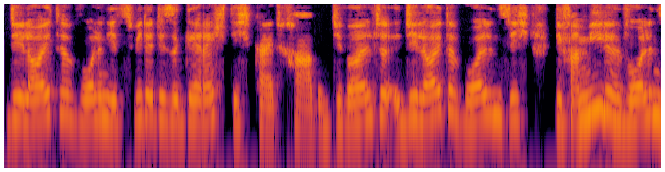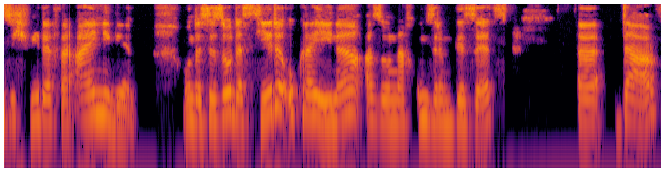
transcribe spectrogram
die Leute wollen jetzt wieder diese Gerechtigkeit haben. Die, wollte, die Leute wollen sich, die Familien wollen sich wieder vereinigen. Und es ist so, dass jede Ukraine, also nach unserem Gesetz, äh, darf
